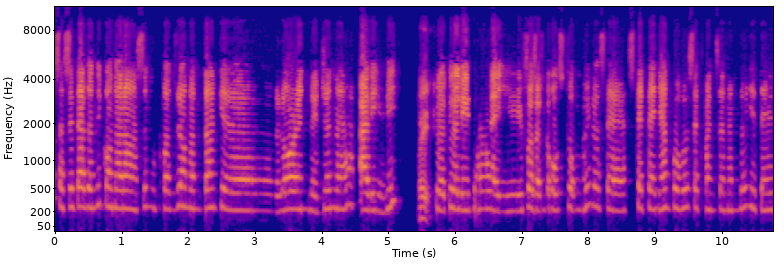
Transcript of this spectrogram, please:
ça s'est adonné qu'on a lancé nos produits en même temps que euh, Lauren Legend à, à Lévis. Oui. Que, que, les gens ils faisaient une grosse tournée. C'était payant pour eux cette fin de semaine-là. Ils étaient,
